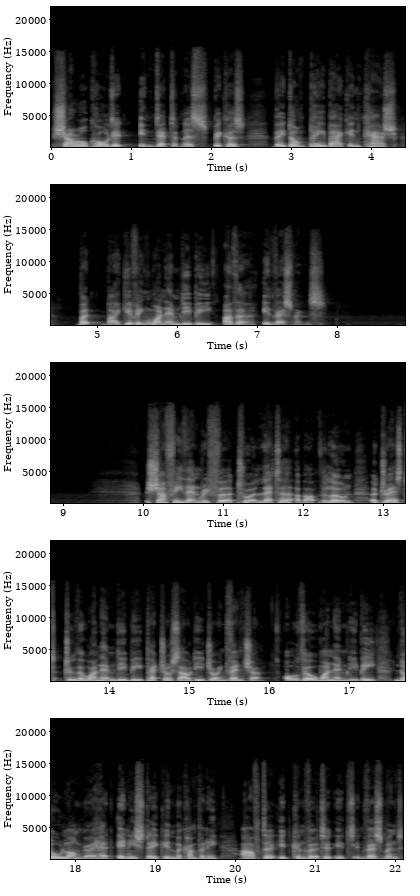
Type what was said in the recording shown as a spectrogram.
Shahrol called it indebtedness because they don't pay back in cash, but by giving 1MDB other investments. Shafee then referred to a letter about the loan addressed to the 1MDB Petro Saudi joint venture, although 1MDB no longer had any stake in the company after it converted its investment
